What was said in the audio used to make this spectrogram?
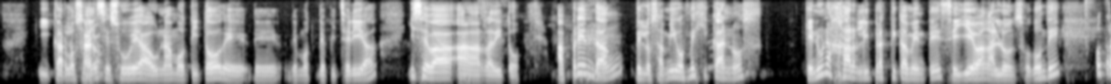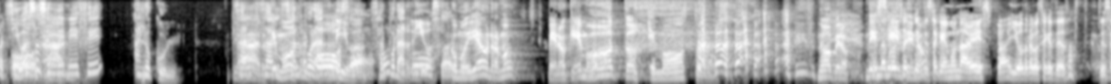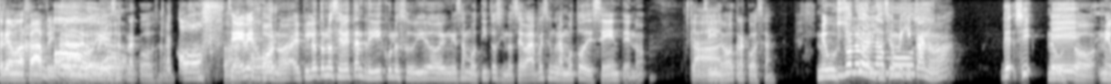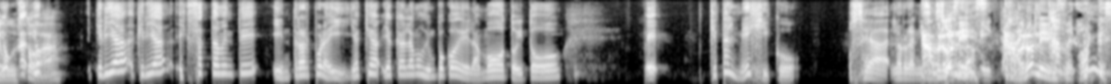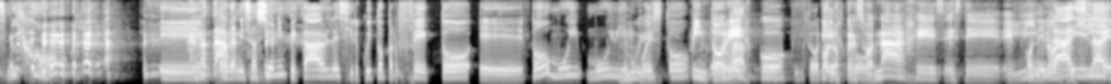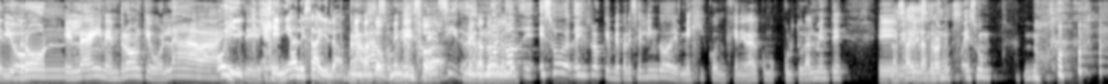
y Carlos Sainz Claro. se sube a una motito de, de- de pizzería y se va a Radito. Aprendan de los amigos mexicanos que en una Harley prácticamente se llevan a Alonso, donde Otra cosa. si vas a hacer Claro. DNF, hazlo cool. Sal- Claro, sal, qué moto. sal por cosa, arriba, sal por arriba. cosa. Como diría don Ramón, pero qué moto. ¡Qué moto! No, pero Una cosa decente, es que ¿no? te saquen una Vespa y otra cosa es que te, te saquen una Harley. Claro, es otra cosa. Otra cosa. Se ve ¿no? mejor, ¿no? El piloto no se ve tan ridículo subido en esa motito, sino se va pues en una moto decente, ¿no? Claro. Sí, ¿no? Otra cosa. Me gustó la organización hablamos- mexicana, ¿ah? De- sí, Me eh, gustó, me yo- gustó, ¿ah? quería, quería exactamente entrar por ahí, ya que, ya que hablamos de un poco de la moto y todo. eh, ¿Qué tal México? O sea, la organización. ¡Cabrones! impecable. ¡Cabrones! ¡Cabrones, mijo! Eh, organización impecable, circuito perfecto, eh, todo muy, muy bien Muy puesto. Pintoresco, con los personajes, este, el Con el águila en dron. El águila en dron que volaba. Oye, este, genial esa águila. Me bravazo, encantó, me encantó. este, sí, me un encantó, me montón, encantó. eh, Eso es lo que me parece lindo de México en general, como culturalmente. Eh, ¿Las águilas que es un- drones? Es un. No,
